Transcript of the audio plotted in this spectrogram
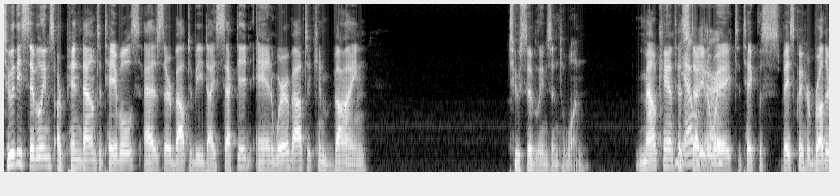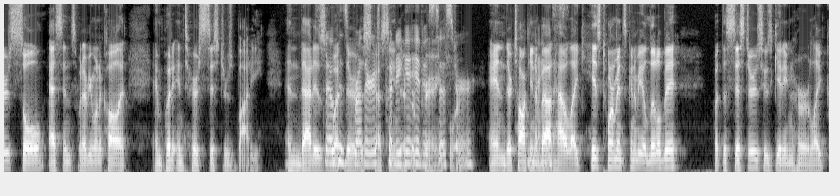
Two of these siblings are pinned down to tables as they're about to be dissected, and we're about to combine two siblings into one. Malkanth has Yeah, studied a way to take this basically her brother's soul, essence, whatever you want to call it, and put it into her sister's body. And that is so what his they're discussing. putting They're it in his preparing for sister. and they're talking about how like his torment's going to be a little bit but the sister's who's getting her like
